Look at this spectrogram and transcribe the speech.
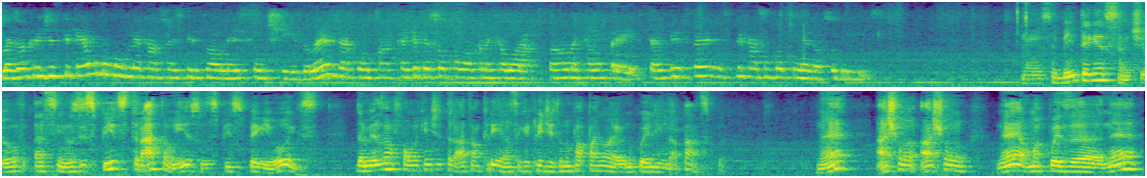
mas eu acredito que tem alguma movimentação espiritual nesse sentido, né? De acordo com a fé que a pessoa coloca naquela oração, naquela prece. Eu queria que você explicasse um pouquinho melhor sobre isso. Isso é bem interessante. Eu, assim, os espíritos tratam isso, os espíritos superiores, da mesma forma que a gente trata uma criança que acredita no Papai Noel e no Coelhinho da Páscoa né? Acham, acham né, uma coisa, né,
